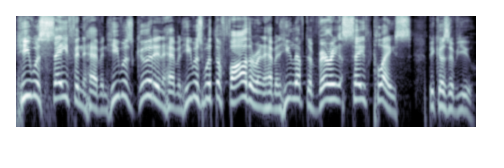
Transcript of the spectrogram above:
He was safe in heaven. He was good in heaven. He was with the Father in heaven. He left a very safe place because of you.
